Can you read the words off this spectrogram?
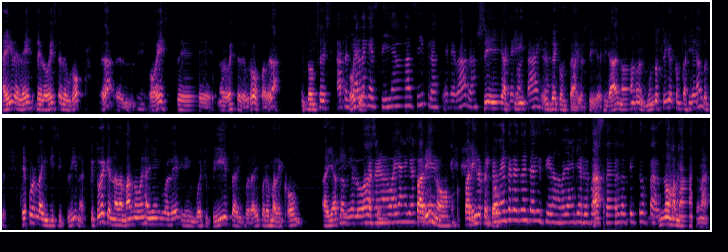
ahí del, del oeste de Europa, ¿verdad? El oeste, noroeste de Europa, ¿verdad? Entonces. A pesar de que siguen las cifras elevadas. Sí, aquí de contagios. sí. Ya no, no, el mundo sigue contagiándose. Es por la indisciplina. Que tú ves que nada más no es ahí en Gualey, en Guachupita y por ahí por el Malecón. Allá también lo hacen. No vayan ellos París no. París respetó. con esto que tú estás diciendo, no vayan ellos a reforzar ah, su actitud No, jamás, jamás.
